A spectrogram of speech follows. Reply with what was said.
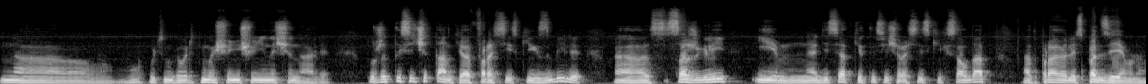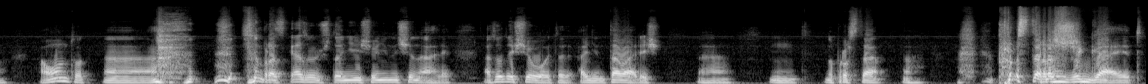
э, Путин говорит, мы еще ничего не начинали? Уже тысячи танков российских сбили, э, сожгли, и десятки тысяч российских солдат отправились под землю. А он тут э, нам рассказывает, что они еще не начинали. А тут еще вот один товарищ, э, ну просто, просто разжигает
